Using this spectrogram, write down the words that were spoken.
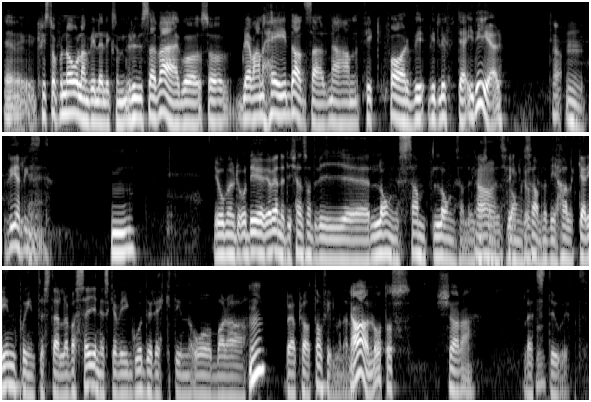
eh, Christopher Nolan ville liksom rusa iväg och så blev han hejdad så här när han fick för vid, vidlyftiga idéer. Mm. Realist. Mm. Jo men och det, jag vet inte, det känns som att vi eh, långsamt, långsamt, det Ja, tänker långsamt, men vi halkar in på Interstellar. Vad säger ni, ska vi gå direkt in och bara Mm. börja prata om filmen eller? Ja, låt oss köra. Let's do it.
